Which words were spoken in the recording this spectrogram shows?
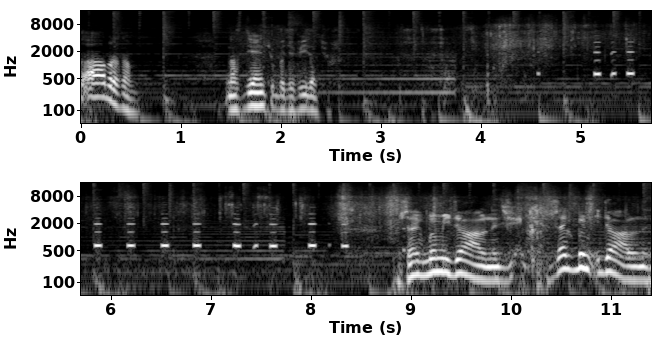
Dobra tam. Na zdjęciu będzie widać już. Rzekłbym idealny dźwięk. Rzekłbym idealny.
